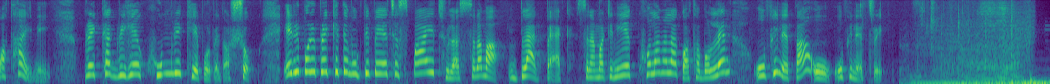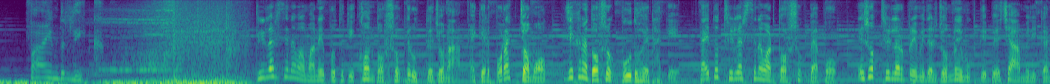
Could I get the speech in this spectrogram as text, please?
কথাই নেই। প্রেক্ষাগৃহে হুমড়ি খেয়ে পড়বে দর্শক। এরই পরিপ্রেক্ষিতে মুক্তি পেয়েছে স্পাই থ্রিলার সিনেমা ব্ল্যাক ব্যাক। সিনেমাটি নিয়ে খোলামেলা কথা বললেন অভিনেতা ও অভিনেত্রী। Find the leak. থ্রিলার সিনেমা মানে প্রতিটি ক্ষণ দর্শকদের উত্তেজনা, একের পর এক চমক, যেখানে দর্শক বুধ হয়ে থাকে। তাই তো থ্রিলার সিনেমার দর্শক ব্যাপক। এসব থ্রিলার প্রেমীদের জন্যই মুক্তি পেয়েছে American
